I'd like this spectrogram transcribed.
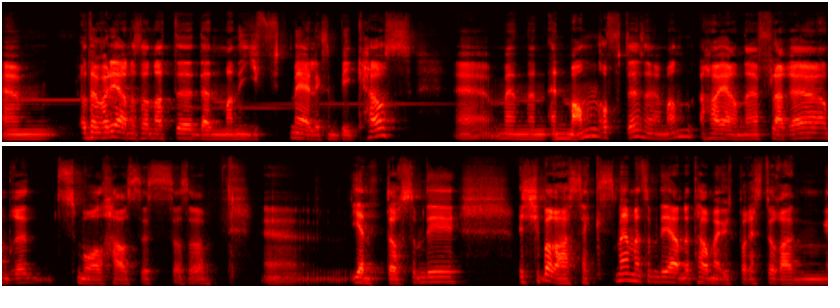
Um, og da var det gjerne sånn at eh, den man er gift med, er liksom big house. Uh, men en, en mann ofte en mann har gjerne flere andre small houses, altså uh, jenter som de ikke bare har sex med, men som de gjerne tar med ut på restaurant,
